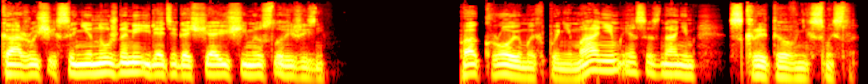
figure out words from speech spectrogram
кажущихся ненужными или отягощающими условий жизни. Покроем их пониманием и осознанием скрытого в них смысла.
